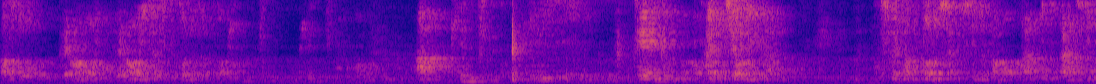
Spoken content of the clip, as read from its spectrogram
他说佩洛伊，佩洛伊就是这么怎么着？啊，偏执，偏执，哦，他有焦虑感，所以他不能想新的方法，他一直担心，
